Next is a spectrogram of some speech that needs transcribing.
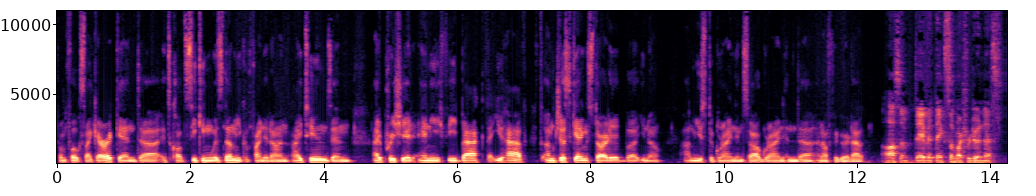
from folks like Eric, and uh, it's called Seeking Wisdom. You can find it on iTunes, and I'd appreciate any feedback that you have. I'm just getting started, but you know, I'm used to grinding, so I'll grind and uh, and I'll figure it out. Awesome, David. Thanks so much for doing this.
